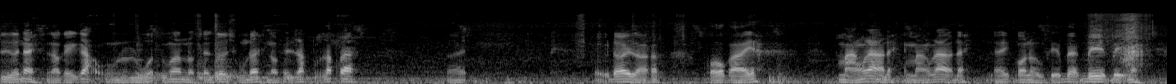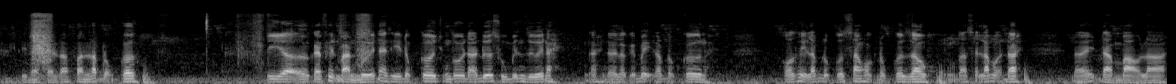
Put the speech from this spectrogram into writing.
dưới này là cái gạo lúa chúng ta nó sẽ rơi xuống đây nó phải rắc lắc ra. Đấy. Ở đây là có cái máng ra đây máng ra ở đây. Đấy còn ở phía bệ bệ, bệ này thì nó sẽ là phần lắp động cơ. Thì à, ở cái phiên bản mới này thì động cơ chúng tôi đã đưa xuống bên dưới này. Đây đây là cái bệ lắp động cơ này. Có thể lắp động cơ xăng hoặc động cơ dầu chúng ta sẽ lắp ở đây. Đấy đảm bảo là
